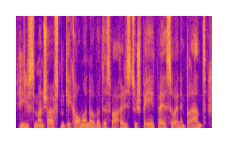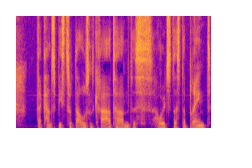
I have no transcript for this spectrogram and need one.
Hilfsmannschaften gekommen, aber das war alles zu spät bei so einem Brand da kann es bis zu 1000 Grad haben, das Holz, das da brennt,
